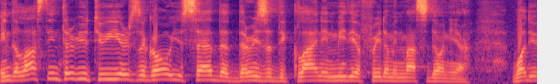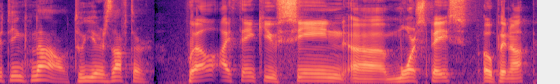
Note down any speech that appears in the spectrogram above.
In the last interview two years ago, you said that there is a decline in media freedom in Macedonia. What do you think now, two years after? Well, I think you've seen uh, more space open up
